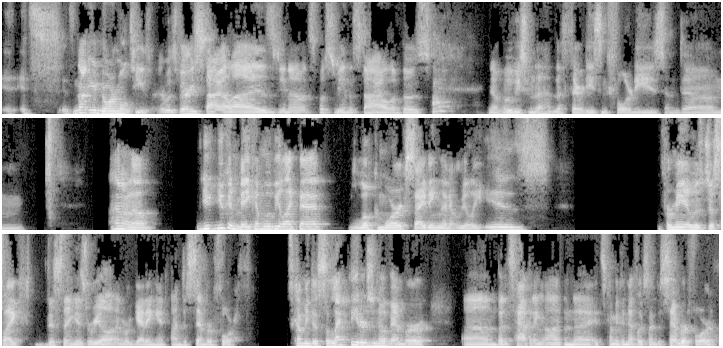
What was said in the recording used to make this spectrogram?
it's it's not your normal teaser. It was very stylized. You know, it's supposed to be in the style of those, you know, movies from the, the 30s and 40s. And um, I don't know. You you can make a movie like that look more exciting than it really is. for me, it was just like this thing is real, and we're getting it on December fourth. It's coming to select theaters in November, um, but it's happening on. Uh, it's coming to Netflix on December fourth.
